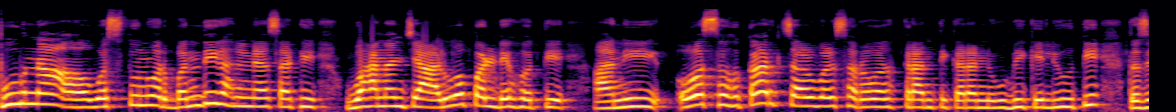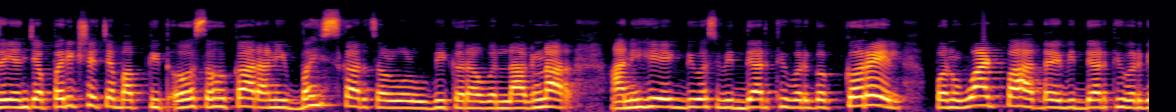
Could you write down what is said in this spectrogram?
पूर्ण वस्तूंवर बंदी घालण्यासाठी वाहनांचे आडवं पडले होते आणि असहकार चळवळ सर्व क्रांतिकारांनी उभी केली होती. तसे यांच्या परीक्षेच्या बाबतीत असहकार आणि बहिष्कार चळवळ उभी करावं लागणार आणि हे एक दिवस विद्यार्थी वर्ग करेल. पण वाट पाहत आहे विद्यार्थी वर्ग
